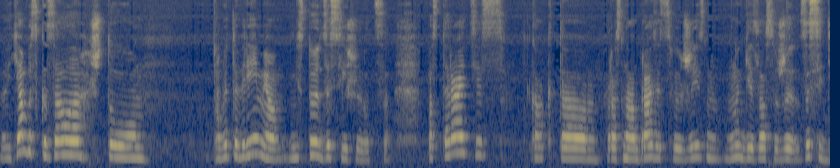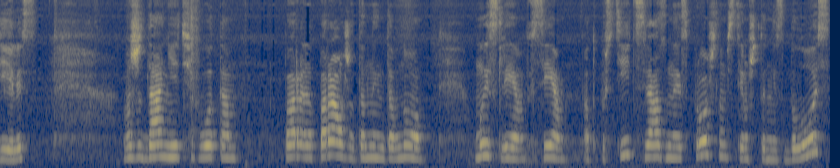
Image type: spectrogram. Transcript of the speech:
Я бы сказала, что в это время не стоит засиживаться. Постарайтесь как-то разнообразить свою жизнь. Многие из вас уже засиделись в ожидании чего-то. Пора, пора уже давным-давно мысли все отпустить, связанные с прошлым, с тем, что не сбылось,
